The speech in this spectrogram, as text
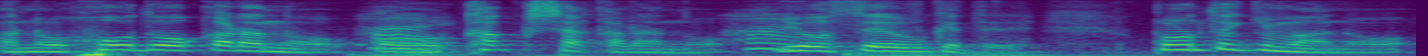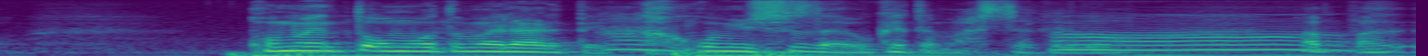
あの報道からの、はい、各社からの要請を受けて、この時もあのコメントを求められて囲み取材を受けてましたけど、やっぱ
